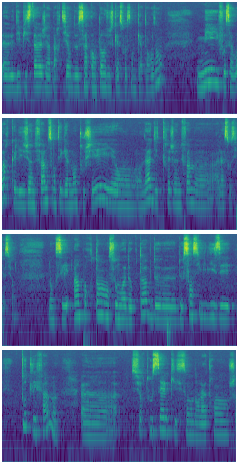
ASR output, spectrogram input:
Mm-hmm. Le dépistage est à partir de 50 ans jusqu'à 74 ans. Mais il faut savoir que les jeunes femmes sont également touchées et on, a des très jeunes femmes euh, à l'association. Donc c'est important en ce mois d'octobre de, sensibiliser toutes les femmes, euh, surtout celles qui sont dans la tranche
